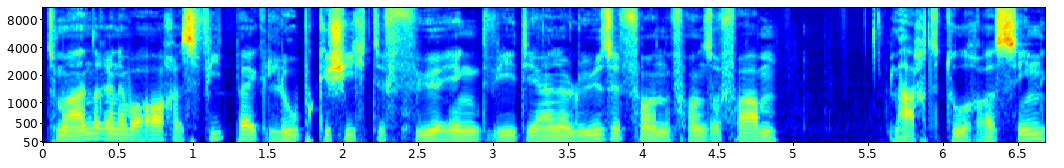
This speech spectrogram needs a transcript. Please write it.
zum anderen aber auch als Feedback-Loop-Geschichte für irgendwie die Analyse von, von so Farben macht durchaus Sinn.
